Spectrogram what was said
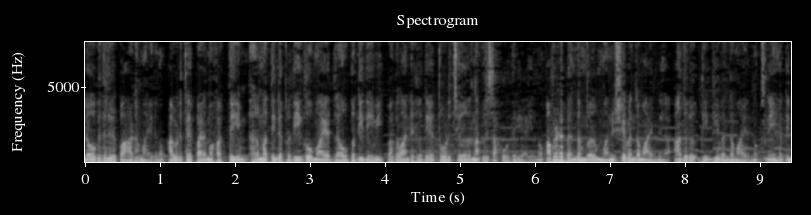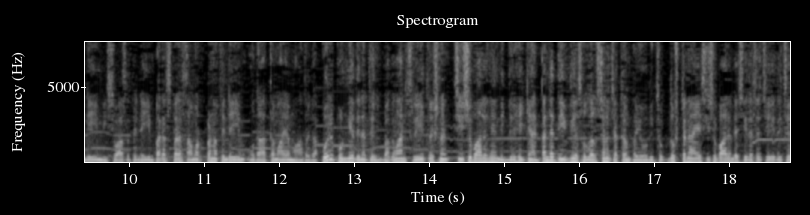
ലോകത്തിനൊരു പാഠമായിരുന്നു. അവിടുത്തെ പരമഭക്തയും ധർമ്മത്തിന്റെ പ്രതീകവുമായ ദ്രൗപദി ദേവി ഭഗവാന്റെ ഹൃദയത്തോട് ചേർന്ന ഒരു സഹോദരിയായിരുന്നു. അവരുടെ ബന്ധം വെറും മനുഷ്യബന്ധമായിരുന്നില്ല. അതൊരു ദിവ്യബന്ധമായിരുന്നു. സ്നേഹത്തിന്റെയും വിശ്വാസത്തിന്റെയും പരസ്പര സമർപ്പണത്തിന്റെയും ഉദാത്തമായ മാതൃക. ഒരു പുണ്യദിനത്തിൽ ഭഗവാൻ ശ്രീകൃഷ്ണൻ ശിശുപാലനെ നിഗ്രഹിക്കാൻ തന്റെ ദിവ്യ സുദർശന ചക്രം പ്രയോഗിച്ചു. ദുഷ്ടനായ ശിശുപാലന്റെ ശിരസ് ഛേദിച്ച്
